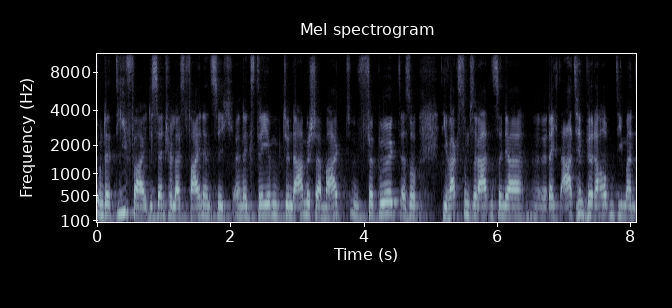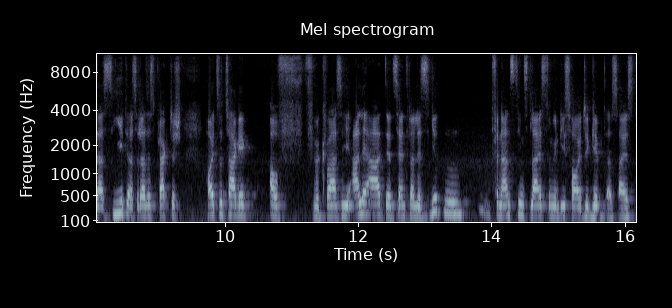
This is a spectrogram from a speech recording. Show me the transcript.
unter DeFi, Decentralized Finance, sich ein extrem dynamischer Markt verbirgt. Also die Wachstumsraten sind ja äh, recht atemberaubend, die man da sieht. Also das ist praktisch heutzutage auf für quasi alle Art der zentralisierten Finanzdienstleistungen, die es heute gibt. Das heißt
